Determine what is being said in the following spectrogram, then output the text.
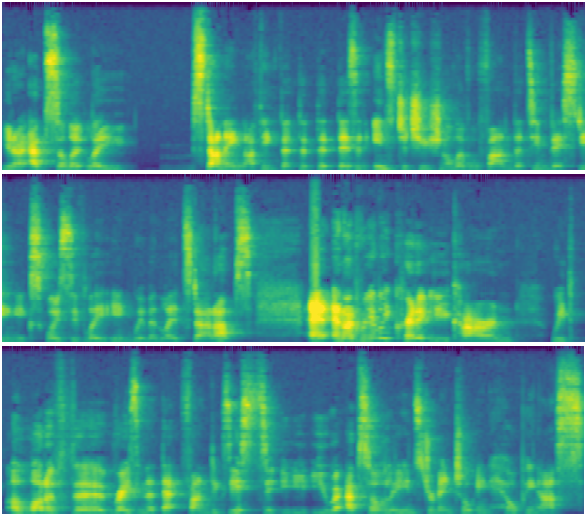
you know, absolutely stunning, I think, that, that, that there's an institutional level fund that's investing exclusively in women-led startups. And, and I'd really credit you, Karyn, with a lot of the reason that that fund exists. You, were absolutely instrumental in helping us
